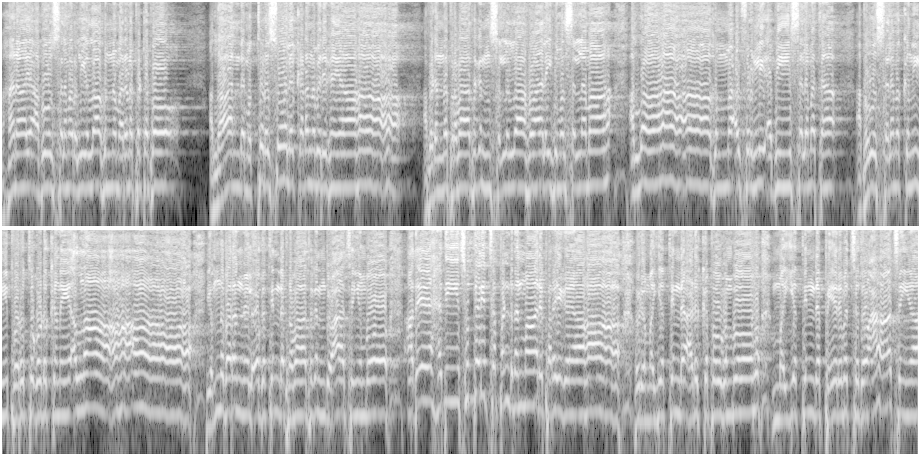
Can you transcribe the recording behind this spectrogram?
മഹാനായ അബൂ സലമർ അലി അള്ളാഹുന്ന് മരണപ്പെട്ടപ്പോ അള്ളാഹിന്റെ മുത്തറസോൽ കടന്നു വരികയാ. അവിടുന്ന് പ്രവാചകൻ സല്ലല്ലാഹു അലൈഹി വസല്ലമ അല്ലാഹുമ്മ അഗ്ഫിർ ലി അബീ സലമത അബൂ സലമക്ക് നീ പുറത്തു കൊടുക്കണേ അല്ലാ. എന്ന് പറഞ്ഞ് ലോകത്തിന്റെ പ്രവാചകൻ ദുആ ചെയ്യുമ്പോ അതേ ഹദീസ് ഉദ്ധരിച്ച പണ്ഡിതന്മാര് പറയുകയാ ഒരു മയ്യത്തിന്റെ അടുക്ക് പോകുമ്പോ മയ്യത്തിന്റെ പേര് വെച്ച് ദുആ ചെയ്യാ.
